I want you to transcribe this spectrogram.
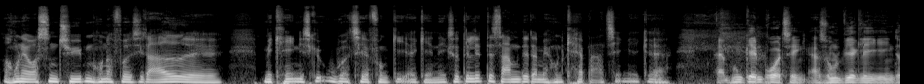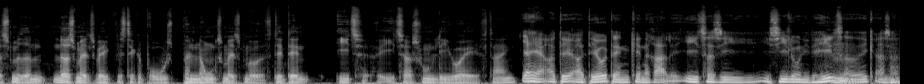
Og hun er også sådan typen, hun har fået sit eget øh, mekaniske ur til at fungere igen. Ikke? Så det er lidt det samme, det der med, at hun kan bare ting. Ikke? Ja. Ja, men hun genbruger ting. Altså hun er virkelig en, der smider noget som helst væk, hvis det kan bruges på nogen som helst måde. Det er den eth- ethos, hun lever efter. Ikke? Ja, ja, og det, og det er jo den generelle ethos i, i siloen i det hele Mm, taget, ikke? Altså,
